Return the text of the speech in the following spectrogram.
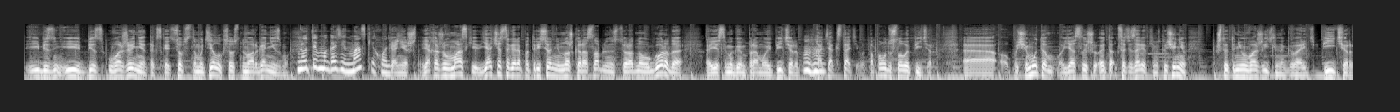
и без, и без уважения, так сказать, к собственному телу, к собственному организму. Ну, ты в магазин маски ходишь? Конечно. Я хожу в маске. Я, честно говоря, потрясен немножко расслабленностью родного города, э, если мы говорим про мой Питер. Хотя, кстати, вот по поводу слова Питер. Э, Почему-то я слышу, это, кстати, за редким исключением, что это неуважительно говорить Питер.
